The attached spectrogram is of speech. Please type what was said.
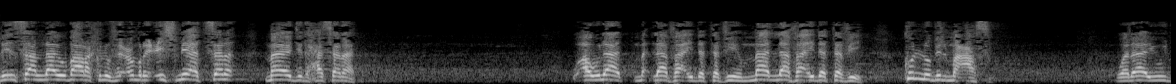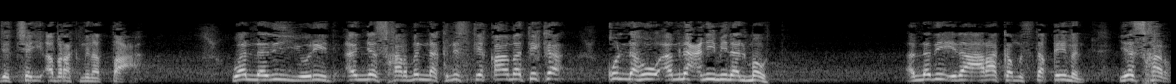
الإنسان لا يبارك له في عمره يعيش مئة سنة ما يجد حسنات. وأولاد لا فائدة فيهم مال لا فائدة فيه كله بالمعاصي. ولا يوجد شيء أبرك من الطاعة. والذي يريد أن يسخر منك لاستقامتك قل له أمنعني من الموت. الذي إذا أراك مستقيما يسخر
